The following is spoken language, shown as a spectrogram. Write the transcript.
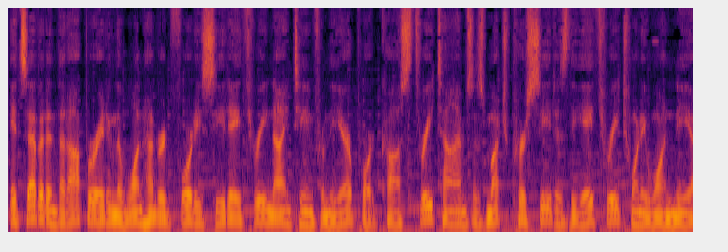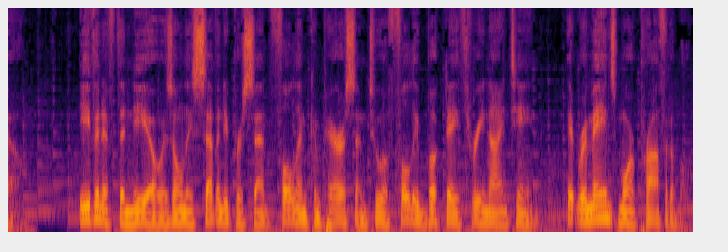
it's evident that operating the 140-seat A319 from the airport costs three times as much per seat as the A321neo. Even if the Neo is only 70% full in comparison to a fully booked A319, it remains more profitable.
